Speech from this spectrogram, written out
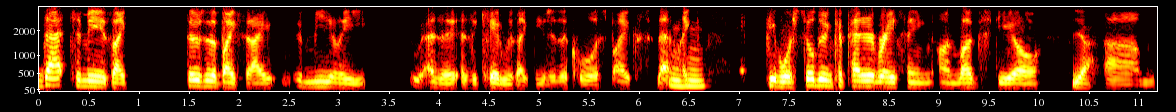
that to me is like those are the bikes that I immediately as a as a kid was like these are the coolest bikes that like Mhm. people were still doing competitive racing on lug steel. yeah. Um,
